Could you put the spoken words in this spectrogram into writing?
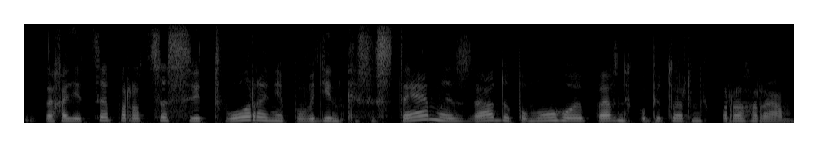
взагалі це процес відтворення поведінки системи за допомогою певних комп'ютерних програм,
